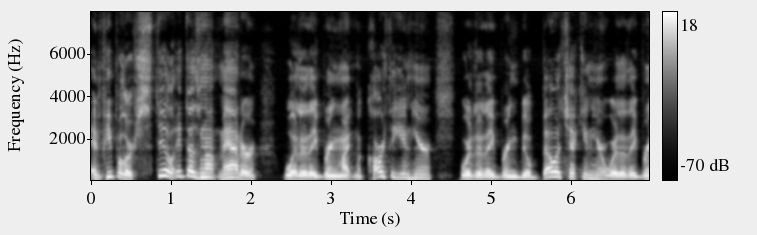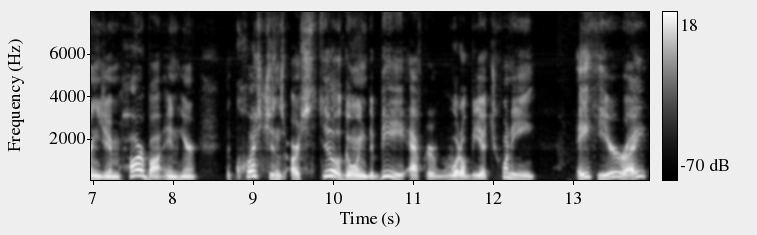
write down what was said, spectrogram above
and people are still. It does not matter whether they bring Mike McCarthy in here, whether they bring Bill Belichick in here, whether they bring Jim Harbaugh in here, the questions are still going to be after what'll be a 28th year, right?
